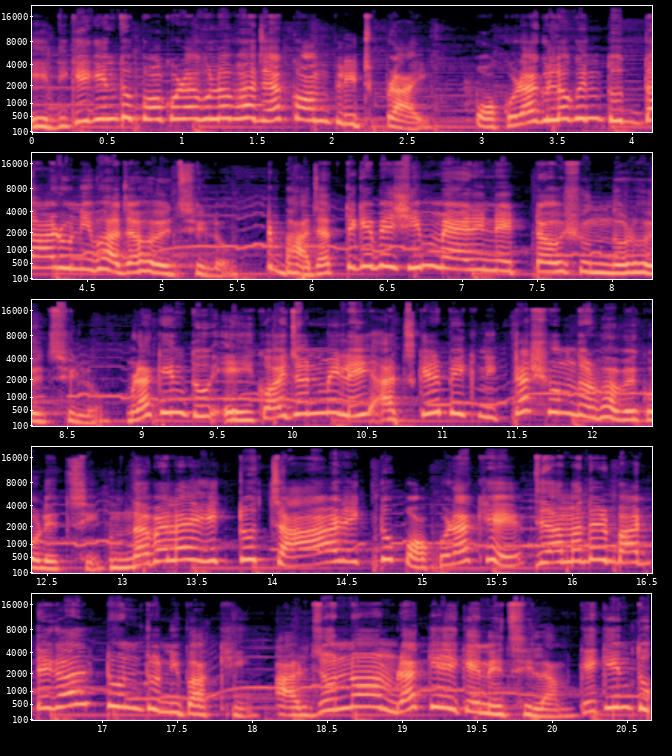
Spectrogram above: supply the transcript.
এদিকে কিন্তু পকোড়াগুলো ভাজা কমপ্লিট প্রায়। পকোড়াগুলো কিন্তু দারুণই ভাজা হয়েছিল। ভাজার থেকে বেশি ম্যারিনেটটাও সুন্দর হয়েছিল। আমরা কিন্তু এই কয়জন মিলেই আজকের পিকনিকটা সুন্দরভাবে করেছি। সন্ধ্যাবেলায় একটু চা আর একটু পকোড়া খেয়ে যে আমাদের বার্থডে গার্ল টুনটুনি পাখি। আর জন্য আমরা কেক এনেছিলাম। কে কিন্তু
